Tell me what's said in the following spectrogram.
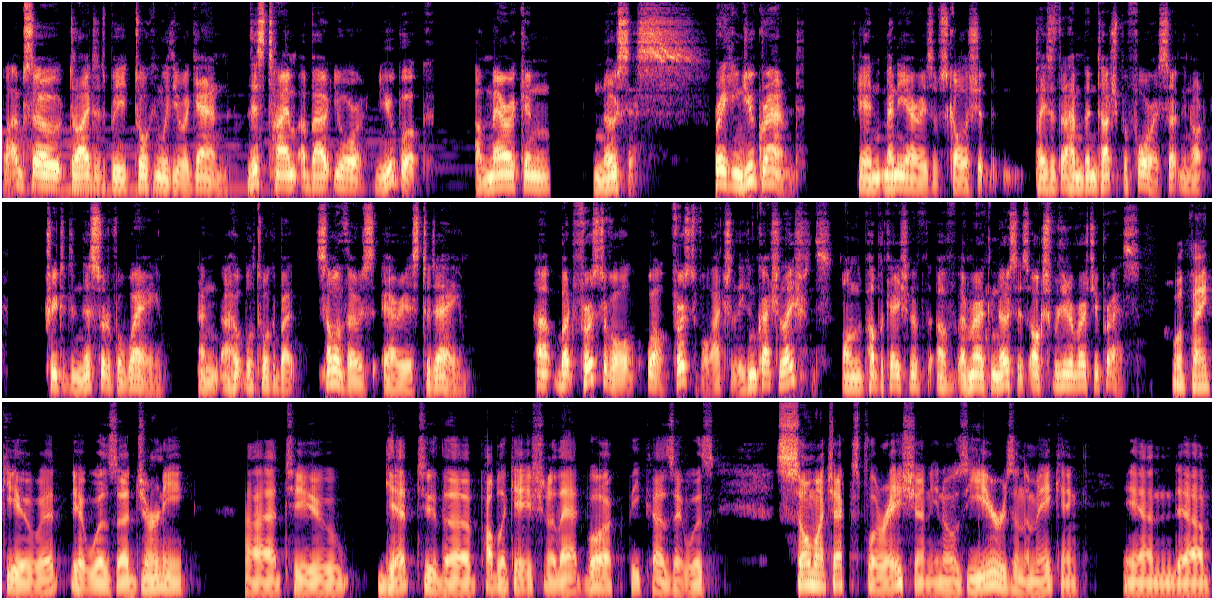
I'm so delighted to be talking with you again, this time about your new book, American Gnosis, breaking new ground in many areas of scholarship, places that haven't been touched before. It's certainly not treated in this sort of a way. And I hope we'll talk about some of those areas today. Uh, but first of all, well, first of all, actually, congratulations on the publication of, of American Gnosis, Oxford University Press. Well, thank you. It it was a journey uh, to get to the publication of that book because it was so much exploration. You know, it was years in the making, and uh,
